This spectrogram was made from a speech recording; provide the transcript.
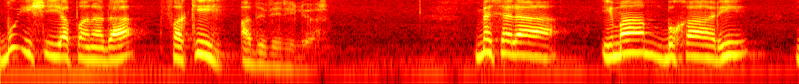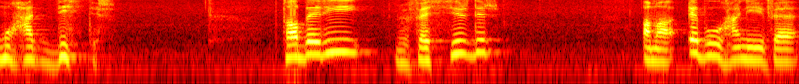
Bu işi yapana da fakih adı veriliyor. Mesela İmam Bukhari muhaddistir. Taberi müfessirdir. Ama Ebu Hanife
